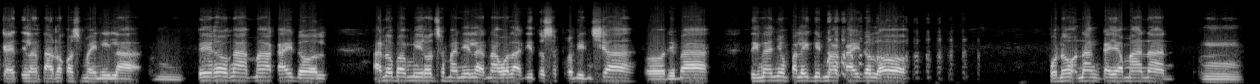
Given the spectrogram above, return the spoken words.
kahit ilang taon ako sa Manila. Mm. Pero nga mga ka-idol, ano bang meron sa Manila na wala dito sa probinsya? O, di ba? Tingnan yung paligid mga ka-idol, oh. Puno ng kayamanan. Mm.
